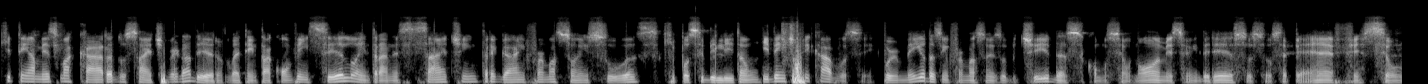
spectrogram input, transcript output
que tem a mesma cara do site verdadeiro. Vai tentar convencê-lo a entrar nesse site e entregar informações suas que possibilitam identificar você. Por meio das informações obtidas, como seu nome, seu endereço, seu CPF, seu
